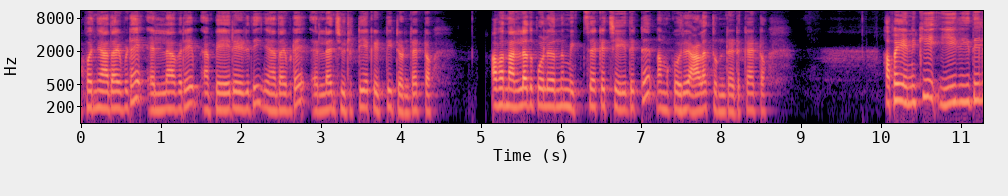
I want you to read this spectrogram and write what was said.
അപ്പോൾ ഞാൻ അതാ ഇവിടെ എല്ലാവരെയും പേരെഴുതി ഞാൻ അതാ ഇവിടെ എല്ലാം ചുരുട്ടിയൊക്കെ ഇട്ടിട്ടുണ്ട് കേട്ടോ അപ്പോൾ നല്ലതുപോലെ ഒന്ന് മിക്സൊക്കെ ചെയ്തിട്ട് നമുക്ക് ഒരാളെ തുണ്ടെടുക്കാം കേട്ടോ. അപ്പോൾ എനിക്ക് ഈ രീതിയിൽ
